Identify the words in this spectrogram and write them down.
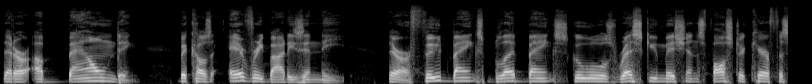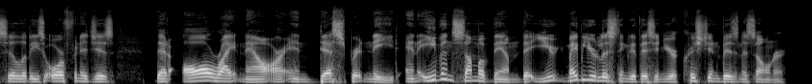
that are abounding because everybody's in need. There are food banks, blood banks, schools, rescue missions, foster care facilities, orphanages that all right now are in desperate need. And even some of them that you maybe you're listening to this and you're a Christian business owner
